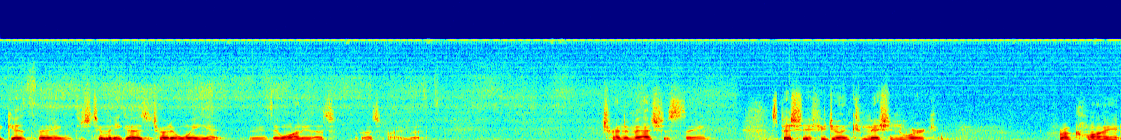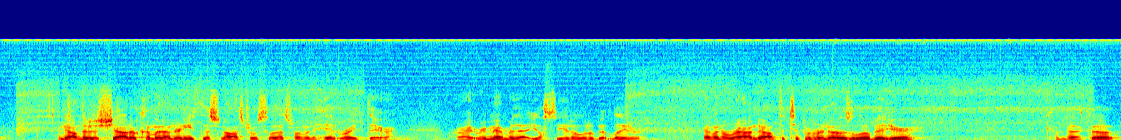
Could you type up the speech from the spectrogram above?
a good thing. There's too many guys who try to wing it. I mean, if they want to, that's that's fine. But trying to match this thing, especially if you're doing commissioned work for a client. Now there's a shadow coming underneath this nostril, so that's what I'm going to hit right there. All right, remember that. You'll see it a little bit later. I'm going to round out the tip of her nose a little bit here. Come back up.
